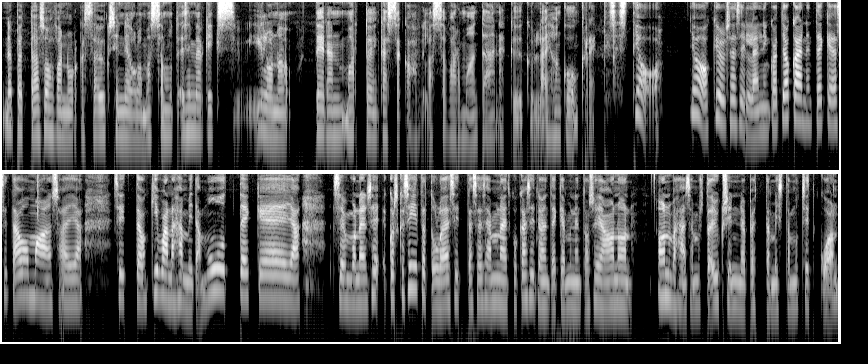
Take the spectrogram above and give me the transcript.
nöpöttää sohvan nurkassa yksin neulomassa, mutta esimerkiksi Ilona teidän Marttojen kässäkahvilassa varmaan tämä näkyy kyllä ihan konkreettisesti. Joo, Joo, kyllä se silleen, niin kuin, että jokainen tekee sitä omaansa ja sitten on kiva nähdä, mitä muut tekee ja semmoinen, se, koska siitä tulee sitten se semmoinen, että kun käsityön tekeminen tosiaan on, on vähän semmoista yksin nöpöttämistä, mutta sitten kun on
